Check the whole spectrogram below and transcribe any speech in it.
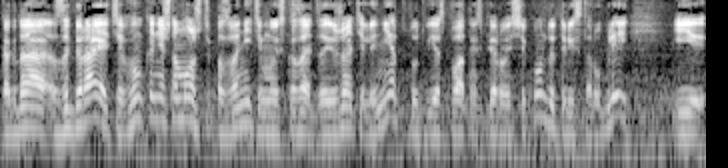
Когда забираете, вы, конечно, можете позвонить ему и сказать, заезжать или нет, тут въезд платный с первой секунды, 300 рублей, и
